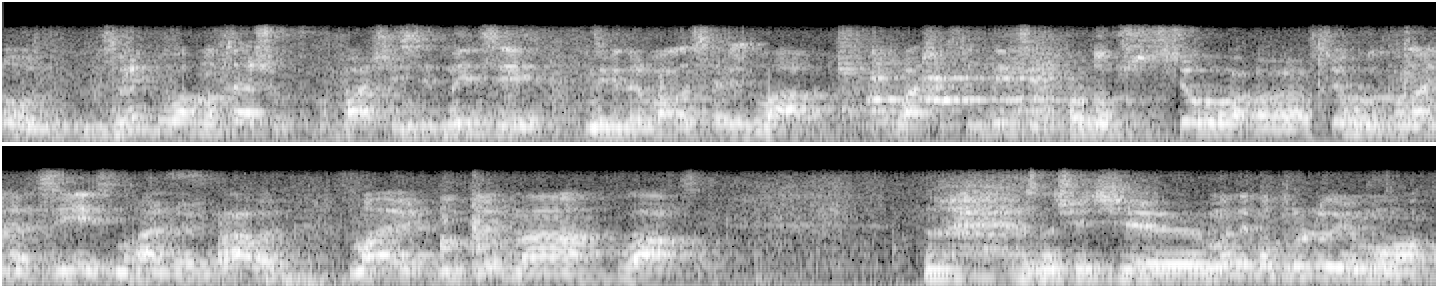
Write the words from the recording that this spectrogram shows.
ну, зверніть увагу на те, щоб ваші сідниці не відривалися від лави. Ваші сідниці впродовж всього, е, всього виконання цієї змагальної вправи мають бути на лавці. Значить, е, ми не контролюємо.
